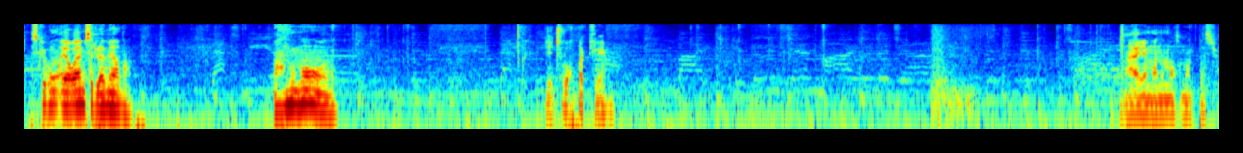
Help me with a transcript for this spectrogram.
Parce que bon, ROM, c'est de la merde. Un moment... euh, J'ai toujours pas de clé. Ah, il y a moins de moins de passion.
